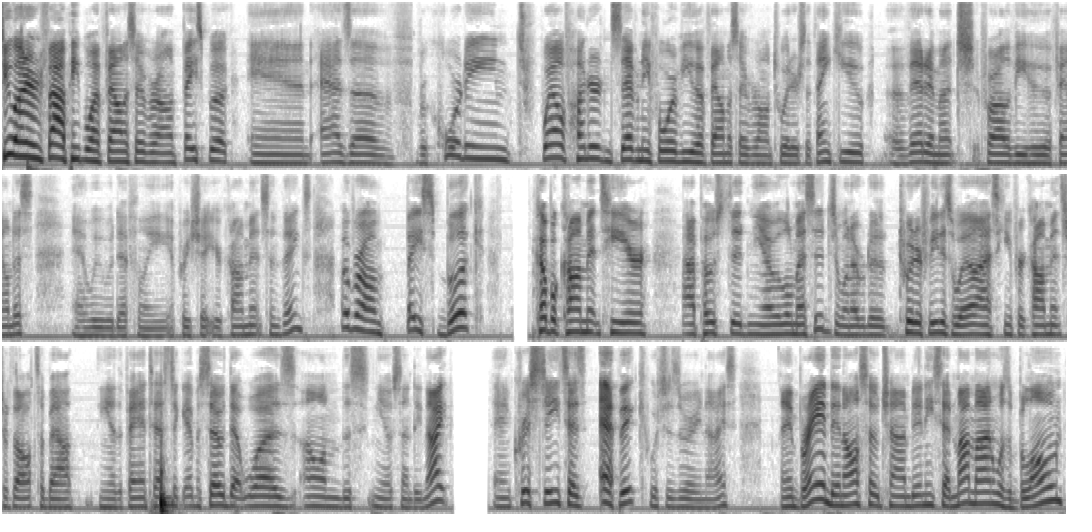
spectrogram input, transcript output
205 people have found us over on Facebook, and as of recording, 1,274 of you have found us over on Twitter. So thank you very much for all of you who have found us, and we would definitely appreciate your comments and things. Over on Facebook, a couple comments here. I posted, you know, a little message and went over to Twitter feed as well, asking for comments or thoughts about, you know, the fantastic episode that was on this, you know, Sunday night. And Christine says epic, which is very nice. And Brandon also chimed in. He said, My mind was blown.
